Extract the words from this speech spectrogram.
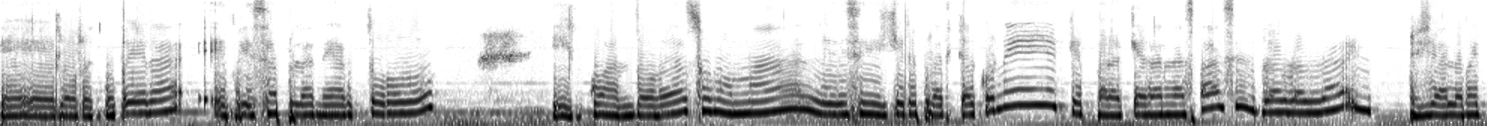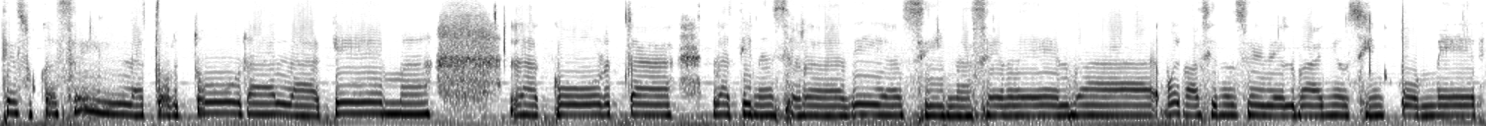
eh, lo recupera, empieza a planear todo y cuando ve a su mamá le dice que quiere platicar con ella, que para que hagan las paces, bla, bla, bla, y pues ya la mete a su casa y la tortura, la quema, la corta, la tiene encerrada días sin hacer del baño, bueno, haciéndose del baño sin comer,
